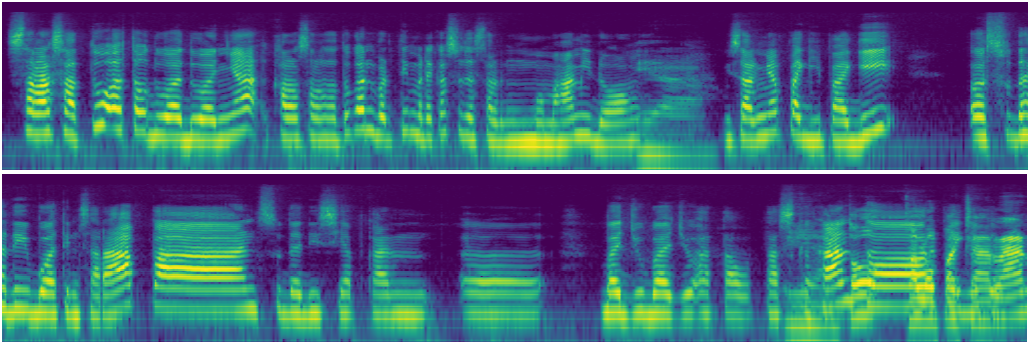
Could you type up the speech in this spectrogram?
salah satu atau dua-duanya kalau salah satu kan berarti mereka sudah saling memahami dong Iya. misalnya pagi-pagi eh, sudah dibuatin sarapan sudah disiapkan eh, baju-baju atau tas ke Iya, kantor Atau kalau gitu. pacaran,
